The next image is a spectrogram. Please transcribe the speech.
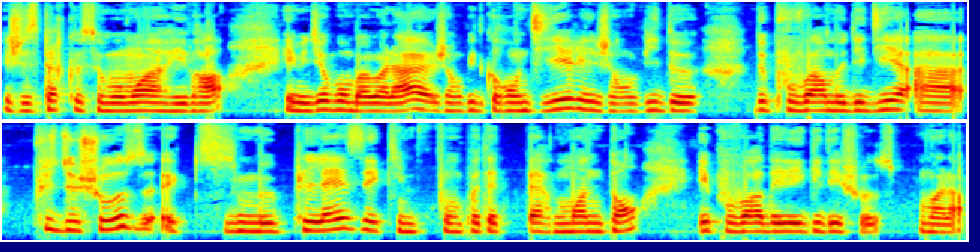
et j'espère que ce moment arrivera et me dire bon bah voilà j'ai envie de grandir et j'ai envie de de pouvoir me dédier à plus de choses qui me plaisent et qui me font peut-être perdre moins de temps et pouvoir déléguer des choses voilà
